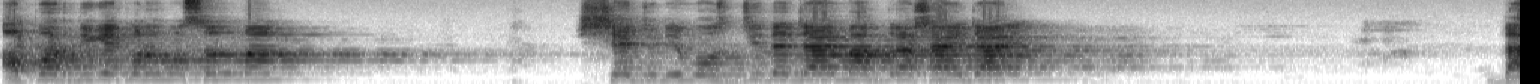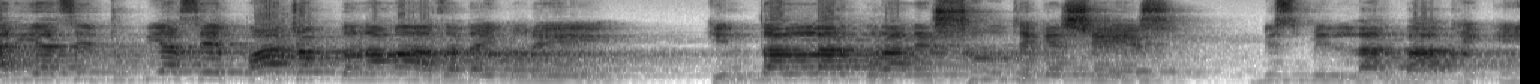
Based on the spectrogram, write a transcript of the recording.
অপরদিকে কোন মুসলমান, সে যদি মসজিদে যায়, মাদ্রাসায় যায়, দাঁড়িয়ে আছে, টুপি আছে, পাঁচ অক্ত নামাজ আদায় করে কিন্তু আল্লাহর কোরআনের শুরু থেকে শেষ বিসমিল্লার বা থেকে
